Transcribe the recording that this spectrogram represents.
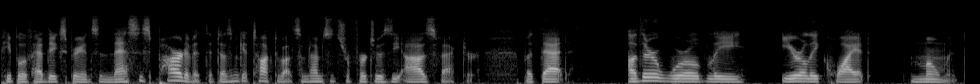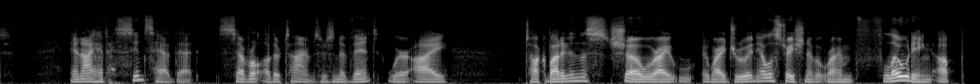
people who've had the experience, and this is part of it that doesn't get talked about. Sometimes it's referred to as the Oz factor, but that otherworldly, eerily quiet moment. And I have since had that several other times. There's an event where I talk about it in this show where I where I drew an illustration of it where I'm floating up.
